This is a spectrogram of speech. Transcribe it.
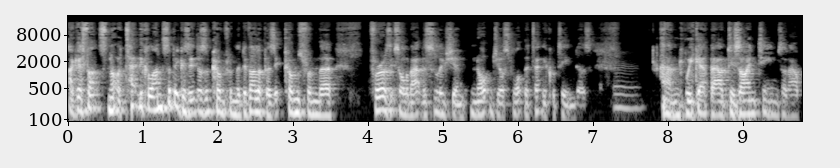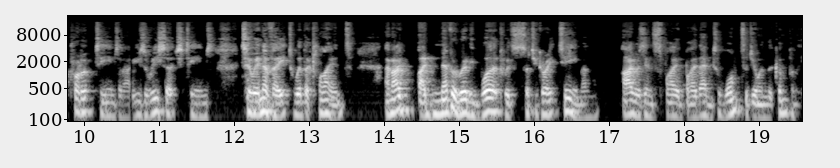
I guess that's not a technical answer because it doesn't come from the developers. It comes from the, for us, it's all about the solution, not just what the technical team does. Mm. And we get our design teams and our product teams and our user research teams to innovate with the client. And I, I'd never really worked with such a great team and I was inspired by them to want to join the company.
